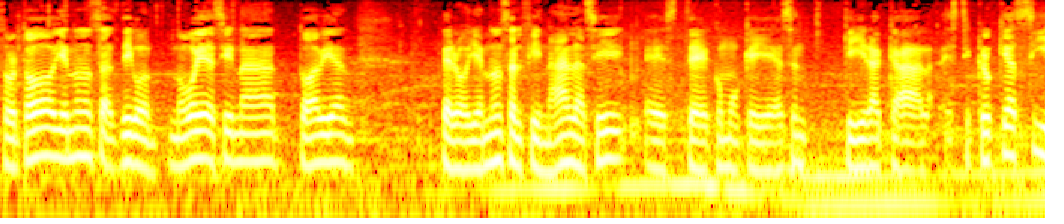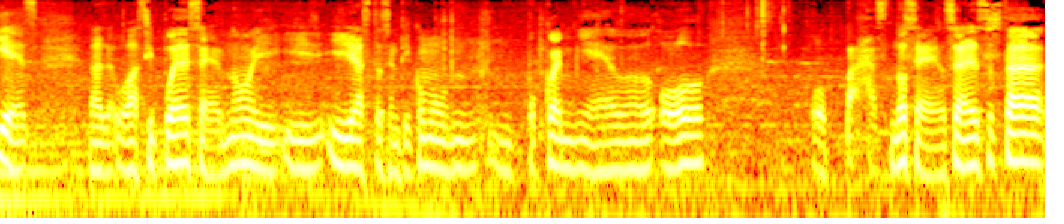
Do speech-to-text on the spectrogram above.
sobre todo yéndonos, a- digo, no voy a decir nada todavía, pero yéndonos al final así, este, como que llegué a sentir acá, este, creo que así es, o así puede ser, ¿no? Y, y, y hasta sentí como un, un poco de miedo o o paz, no sé, o sea, eso está,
